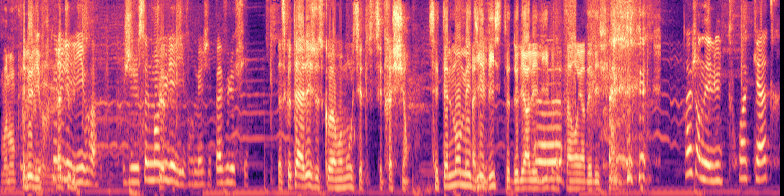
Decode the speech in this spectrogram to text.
Moi non Et le livre Que Là. J'ai seulement Que- lu les livres, mais j'ai pas vu le film. Est-ce que t'es allé jusqu'au moment où c'est c'est très chiant C'est tellement médiéviste de lire les Euh, livres et de pas regarder les films. Moi, j'en ai lu 3-4.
